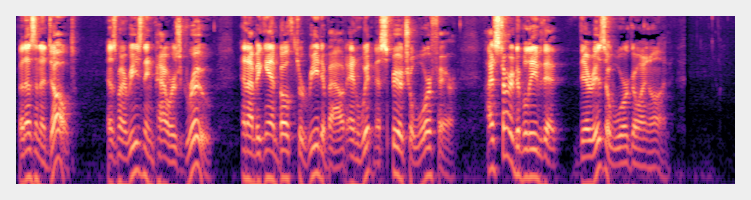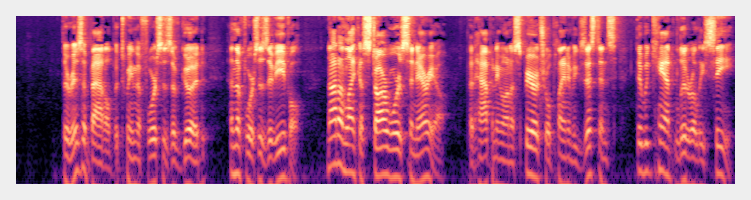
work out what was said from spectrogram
But as an adult, as my reasoning powers grew, and I began both to read about and witness spiritual warfare, I started to believe that there is a war going on. There is a battle between the forces of good and the forces of evil, not unlike a Star Wars scenario, but happening on a spiritual plane of existence that we can't literally see.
